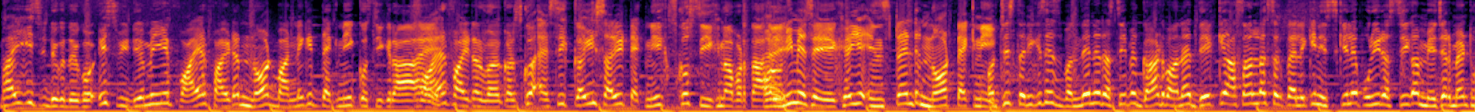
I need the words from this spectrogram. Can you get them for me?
भाई इस वीडियो को देखो इस वीडियो में ये फायर फाइटर नॉट बांधने की टेक्निक को सीख रहा है। फायर फाइटर वर्कर्स को ऐसी कई सारी टेक्निक्स को सीखना पड़ता है। और उन्हीं में से एक है ये इंस्टेंट नॉट टेक्निक और जिस तरीके से इस बंदे ने रस्सी पे गार्ड बांधा है देख के आसान लग सकता है लेकिन इसके लिए पूरी रस्सी का मेज़रमेंट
